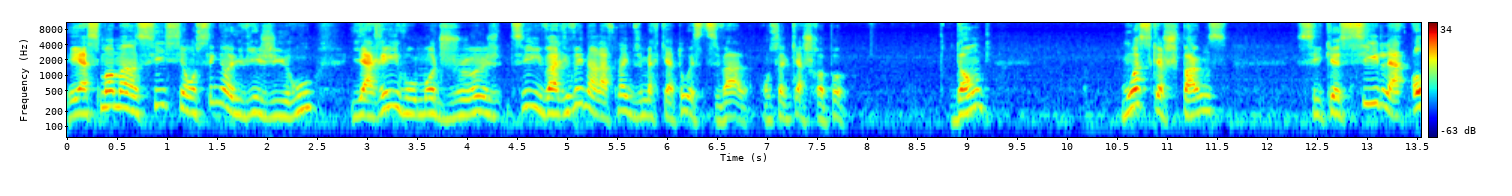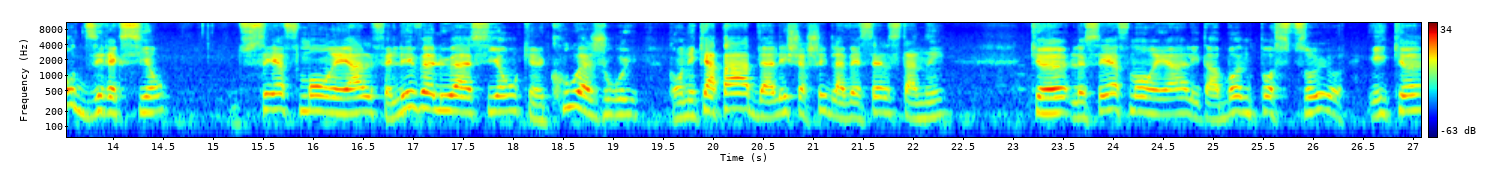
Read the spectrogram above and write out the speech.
Et à ce moment-ci, si on signe Olivier Giroud, il arrive au mois de juin. Il va arriver dans la fenêtre du mercato estival. On ne se le cachera pas. Donc, moi, ce que je pense, c'est que si la haute direction du CF Montréal fait l'évaluation qu'il y a un coup qu'on est capable d'aller chercher de la vaisselle cette année, que le CF Montréal est en bonne posture et que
